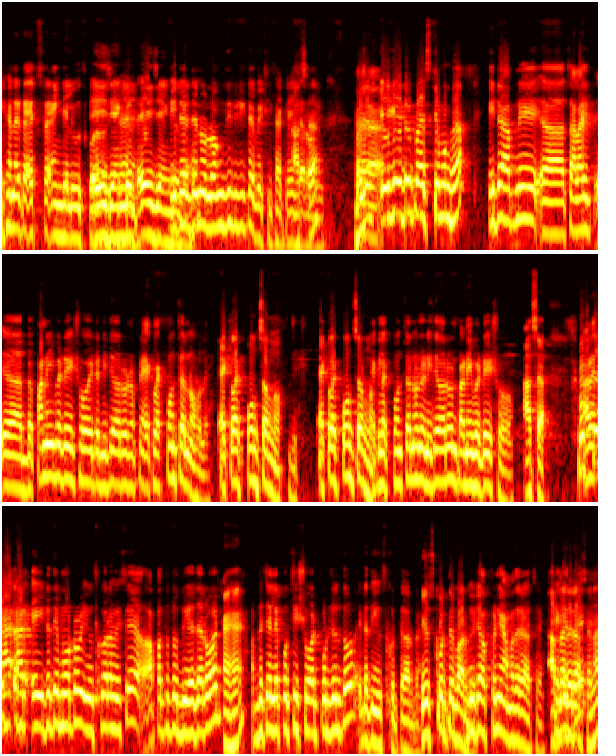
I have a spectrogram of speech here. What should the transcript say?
এখানে একটা এক্সট্রা অ্যাঙ্গেল ইউজ করা এই যে অ্যাঙ্গেল। এই যে অ্যাঙ্গেল এটার। জন্য লংজিভিটিটা বেশি থাকে এই আচ্ছা। কারণে। এই গাড়িটার প্রাইস কেমন ভাইয়া? এটা আপনি চালাই পানির ব্যাটারি সহ এটা নিতে পারবেন আপনি এক লাখ পঞ্চান্ন হলে। এক লাখ পঞ্চান্ন। এক লাখ পঞ্চান্ন? এক লাখ পঞ্চান্ন হলে নিতে পারবেন পানির ব্যাটারি সহ। আচ্ছা। আর এইটাতে মোটর ইউজ করা হয়েছে আপাতত দুই হাজার ওয়াট। হ্যাঁ হ্যাঁ। আপনি চাইলে পঁচিশ ওয়াট পর্যন্ত এটাতে ইউজ করতে পারবেন। ইউজ করতে পারবে দুইটা অপশনই আমাদের আছে। আপনাদের আছে না?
